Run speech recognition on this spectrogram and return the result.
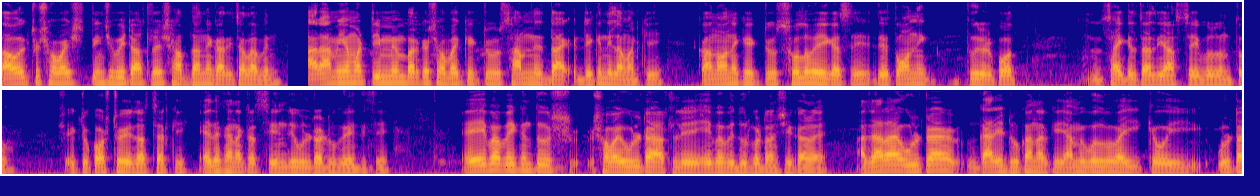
তাও একটু সবাই তিনশো ফিট আসলে সাবধানে গাড়ি চালাবেন। আর আমি আমার টিম মেম্বারকে সবাইকে একটু সামনে ডেকে নিলাম আর কি। কারণ অনেকে একটু সোলো হয়ে গেছে, যেহেতু অনেক দূরের পথ, সাইকেল চালিয়ে আসছে এই পর্যন্ত। একটু কষ্ট হয়ে যাচ্ছে আর কি। এ দেখেন একটা সিএনজি উল্টা ঢুকিয়ে দিছে। এইভাবে কিন্তু সবাই উল্টা আসলে এইভাবে দুর্ঘটনার শিকার হয়। আর যারা উল্টা গাড়ি ঢুকান আর কি, আমি বলব ভাই কেউ ওই উল্টা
